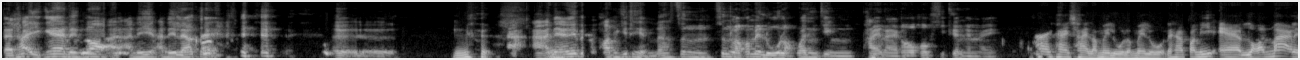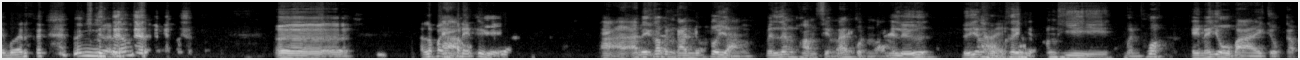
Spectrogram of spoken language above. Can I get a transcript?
แต่ถ้าอีกแง่หนึ่งก็อันอันนี้ อันนี้แล้วแต่ เออเออเอออะอะอันนี้อันนี้เป็นความคิดเห็นนะซึ่งซึ่งเราก็ไม่รู้หรอกว่าจริงๆ ภายในเขาเขาคิดกันยังไงใช่ใช่ใช่เราไม่รู้เราไม่รู้นะครับตอนนี้แอร์ร้อนมากเลยเบิร์ดเรื่องเหงื่อเริ่มเออเออเออ เราไปประเด็นอื่นโอเคอะอะอันนี้ก็เป็นการยกตัวอย่างเป็นเรื่องความเสี่ยงด้านกฎหมายหรือ หรืออย่างใช่ผมเคยเห็นบางทีเหมือนพวกไอ้นโยบายเกี่ยวกับ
